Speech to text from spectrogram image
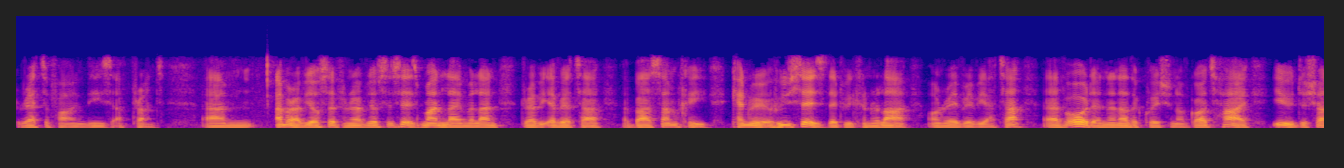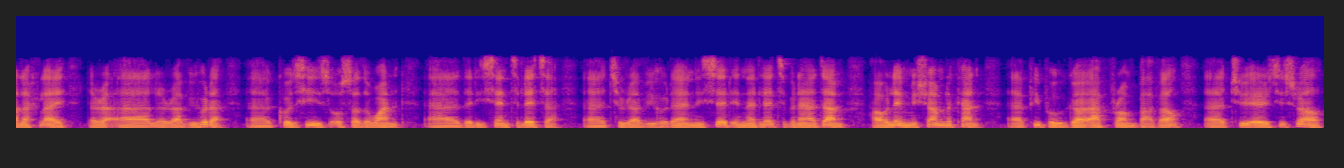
ratifying these up front. Um, Amar Rav Yosef and Rav Yosef says, Man lai malan Rabbi Eviatar Bar Samchi. Can we? Who says that we can rely on Rabbi Eviatar? Uh, V'od, and another question I've got. Hi, you deshalach le le Rav Yehuda, because uh, he's also the one uh, that he sent a letter uh, to Rav Yehuda, and he said in that letter, Bnei Adam haolim misham lekan, people who go up from Bavel to Eretz Yisrael.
